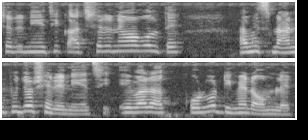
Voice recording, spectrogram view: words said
সেরে নিয়েছি। কাজ সেরে নেওয়া বলতে আমি স্নান পুজো সেরে নিয়েছি। এবার করব ডিমের অমলেট।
